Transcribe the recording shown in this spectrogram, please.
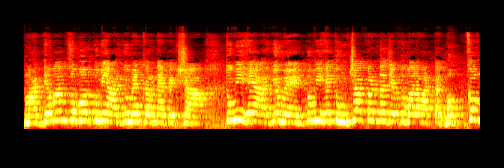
माध्यमांसमोर तुम्ही आर्ग्युमेंट करण्यापेक्षा तुम्ही हे आर्ग्युमेंट तुम्ही हे तुमच्याकडनं जे तुम्हाला वाटतात भक्कम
